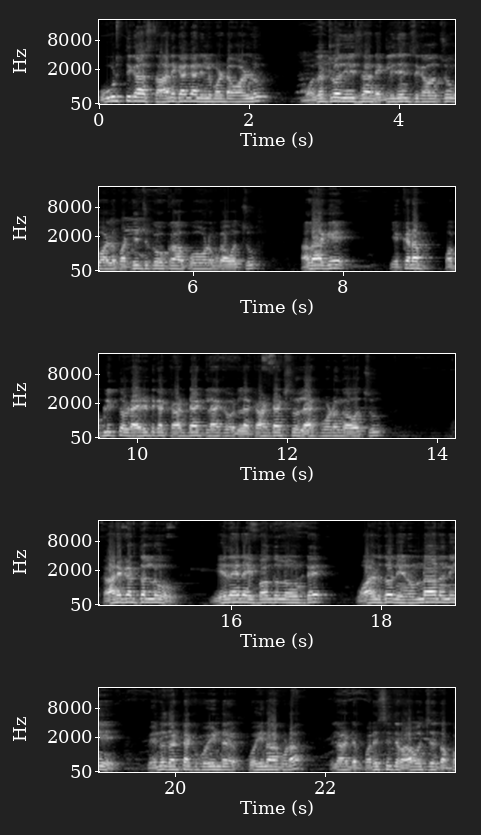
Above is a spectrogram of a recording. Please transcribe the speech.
పూర్తిగా స్థానికంగా నిలబడ్డ వాళ్ళు మొదట్లో చేసిన నెగ్లిజెన్స్ కావచ్చు వాళ్ళు పట్టించుకోకపోవడం కావచ్చు. అలాగే ఎక్కడ పబ్లిక్తో డైరెక్ట్గా కాంటాక్ట్ లేక కాంటాక్ట్స్లో లేకపోవడం కావచ్చు. కార్యకర్తలను ఏదైనా ఇబ్బందుల్లో ఉంటే వాళ్ళతో నేనున్నానని వెనుదట్టకపోయిండ పోయినా కూడా ఇలాంటి పరిస్థితి రావచ్చే తప్ప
